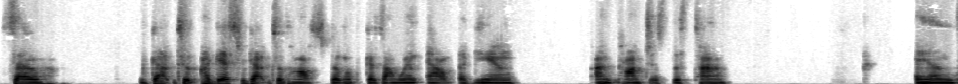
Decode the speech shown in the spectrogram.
So got to, I guess we got to the hospital because I went out again, unconscious this time, and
